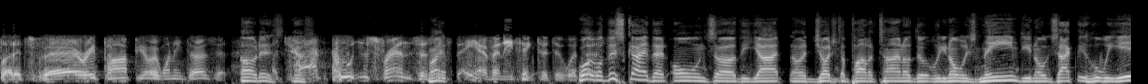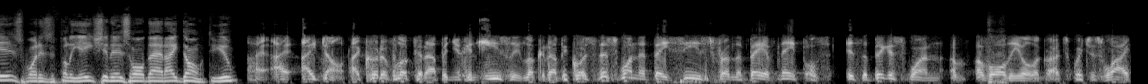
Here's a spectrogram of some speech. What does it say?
but it's very popular when he does it. Oh, it is. Attack yes. Putin's friends as right. if they have anything to do with well, it. Well, this guy that owns uh, the yacht, uh, Judge Napolitano, do you know his name? Do you know exactly who he is, what his affiliation is, all that? I don't. Do you? I, I, I don't. I could have looked it up, and you can easily look it up because this one that they seized from the Bay of Naples is the biggest one of, of all the oligarchs, which is why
